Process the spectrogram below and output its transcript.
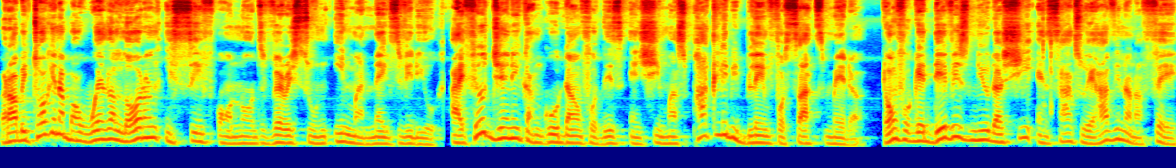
But I'll be talking about whether Lauren is safe or not very soon in my next video. I feel Jenny can go down for this and she must partly be blamed for Saxe's murder. Don't forget Davis knew that she and Saxe were having an affair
